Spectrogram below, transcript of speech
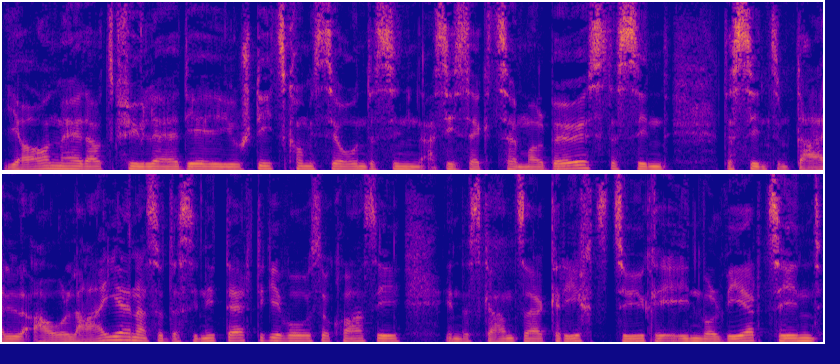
Ja, und man hat auch das Gefühl, äh, die Justizkommission, das sind, also ich sage es einmal böse, das sind, das sind zum Teil auch Laien, also das sind nicht derartige, die so quasi in das ganze Gerichtszeug involviert sind.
